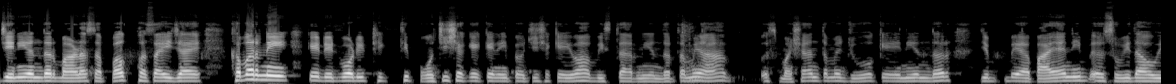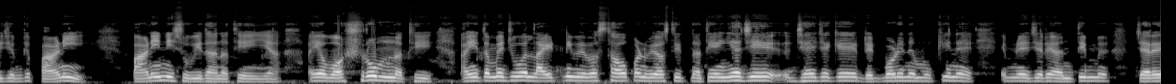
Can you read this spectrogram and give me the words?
જેની અંદર માણસના પગ ફસાઈ જાય. ખબર નહીં કે ડેડ બોડી ઠીકથી પહોંચી શકે કે નહીં પહોંચી શકે એવા વિસ્તારની અંદર. તમે આ સ્મશાન તમે જુઓ કે એની અંદર જે પાયાની સુવિધા હોવી જેમ કે પાણી પાણીની સુવિધા નથી અહીંયા અહીંયા વોશરૂમ નથી, અહીં તમે જુઓ લાઇટની વ્યવસ્થાઓ પણ વ્યવસ્થિત નથી. અહીંયા જે જે જગ્યાએ ડેડ બોડીને મૂકીને એમને જ્યારે અંતિમ, જ્યારે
